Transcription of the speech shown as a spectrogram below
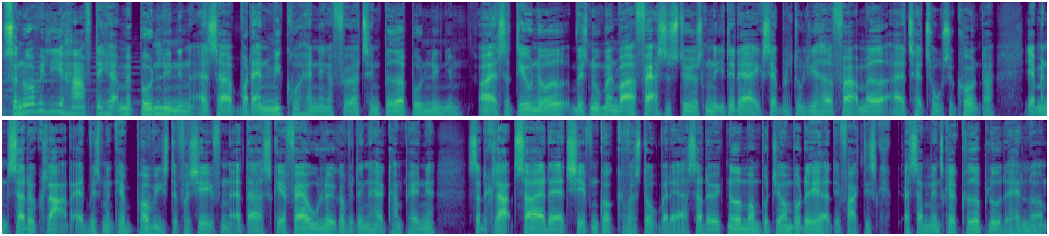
så nu har vi lige haft det her med bundlinjen, altså hvordan mikrohandlinger fører til en bedre bundlinje. Og altså det er jo noget, hvis nu man var færdselsstyrelsen i det der eksempel, du lige havde før med at tage to sekunder, jamen så er det jo klart, at hvis man kan påvise det for chefen, at der sker færre ulykker ved den her kampagne, så er det klart, så er det, at chefen godt kan forstå, hvad det er. Så er det jo ikke noget mumbo jumbo det her, det er faktisk altså mennesker af kød og blod, det handler om.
